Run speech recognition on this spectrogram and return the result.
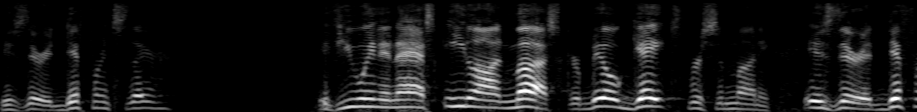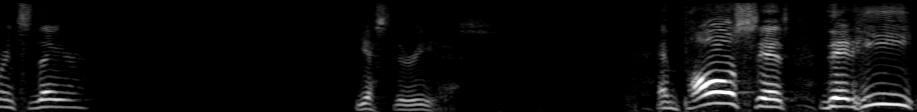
is there a difference there? If you went and asked Elon Musk or Bill Gates for some money, is there a difference there? Yes, there is. And Paul says that he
